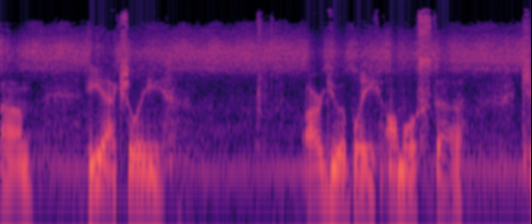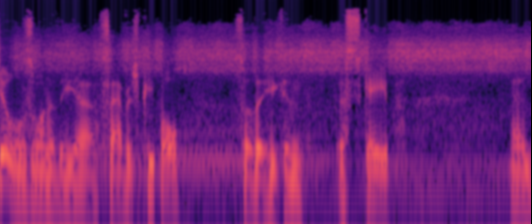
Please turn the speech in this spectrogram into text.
Um, he actually arguably almost uh, kills one of the savage people so that he can escape and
